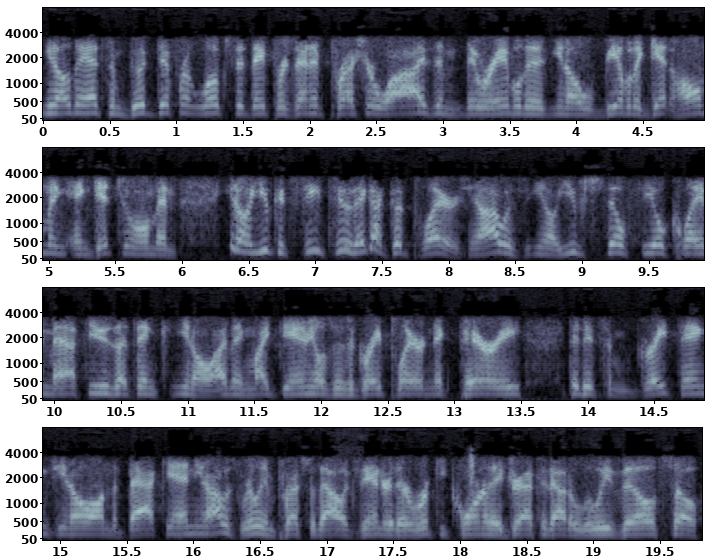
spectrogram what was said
you know, they had some good different looks that they presented pressure wise and they were able to, you know, be able to get home and, and get to them. And, you know, you could see too, they got good players. You know, I was, you know, you still feel Clay Matthews. I think, you know, I think Mike Daniels is a great player. Nick Perry. They did some great things, you know, on the back end. You know, I was really impressed with Alexander, their rookie corner they drafted out of Louisville. So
